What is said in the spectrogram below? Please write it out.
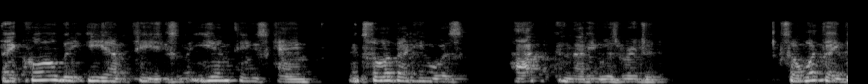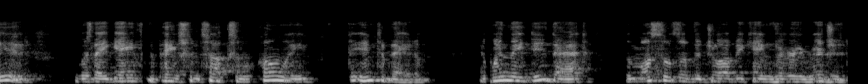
They called the EMTs, and the EMTs came and saw that he was hot and that he was rigid. So what they did was they gave the patient succinylcholine to intubate him. And when they did that, the muscles of the jaw became very rigid.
